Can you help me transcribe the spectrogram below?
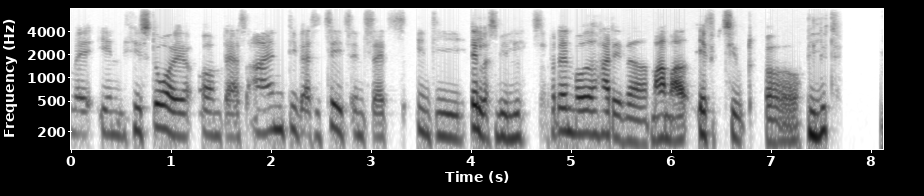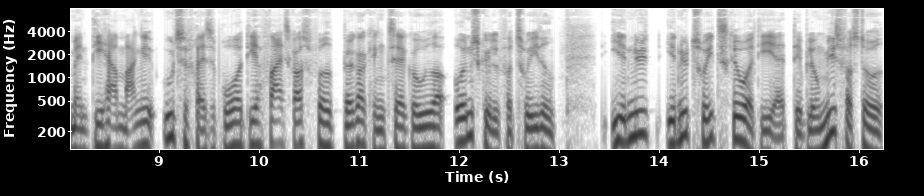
med en historie om deres egen diversitetsindsats, end de ellers ville. Så på den måde har det været meget, meget effektivt og billigt. Men de her mange utilfredse brugere, de har faktisk også fået Burger King til at gå ud og undskylde for tweetet. I et, nyt, I et nyt tweet skriver de, at det blev misforstået.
